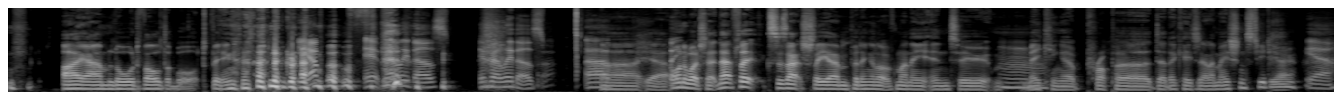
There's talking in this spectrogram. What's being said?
I am Lord Voldemort being an anagram Yep, of It really does. It really does. Uh, uh, yeah, I want to watch that. Netflix is actually um, putting a lot of money into Mm. making a proper dedicated animation studio. yeah.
